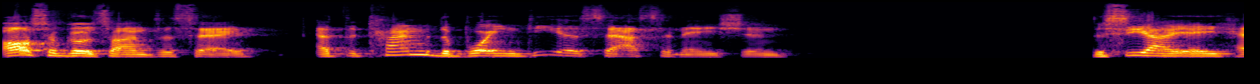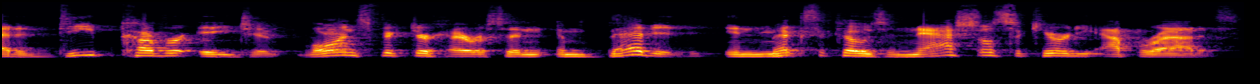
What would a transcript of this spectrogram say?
also goes on to say at the time of the Buendia assassination, the CIA had a deep cover agent, Lawrence Victor Harrison, embedded in Mexico's national security apparatus.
